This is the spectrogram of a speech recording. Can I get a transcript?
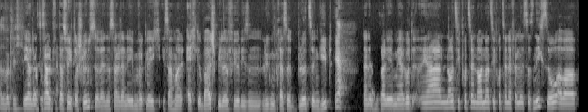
Also wirklich. Nee, und das ist halt, das finde ich das Schlimmste, wenn es halt dann eben wirklich, ich sag mal, echte Beispiele für diesen Lügenpresse-Blödsinn gibt. Ja. Dann ist es halt eben, ja gut, ja, 90 Prozent, 99 Prozent der Fälle ist das nicht so, aber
